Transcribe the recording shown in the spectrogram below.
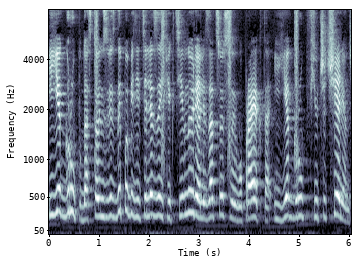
IEK Group удостоен звезды победителя за эффективную реализацию своего проекта IEK Group Future Challenge.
